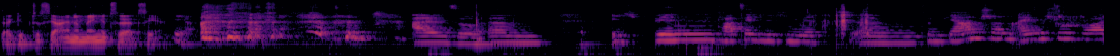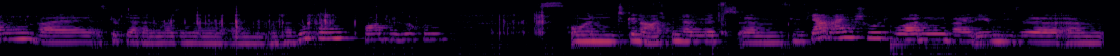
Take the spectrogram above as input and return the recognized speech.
Da gibt es ja eine Menge zu erzählen. Ja. also, ähm, ich bin tatsächlich mit ähm, fünf Jahren schon eingeschult worden, weil es gibt ja dann immer so eine ähm, Untersuchung, Voruntersuchung. Und genau, ich bin dann mit ähm, fünf Jahren eingeschult worden, weil eben diese ähm,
